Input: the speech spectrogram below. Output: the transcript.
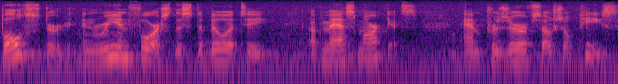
bolstered and reinforced the stability of mass markets and preserved social peace,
